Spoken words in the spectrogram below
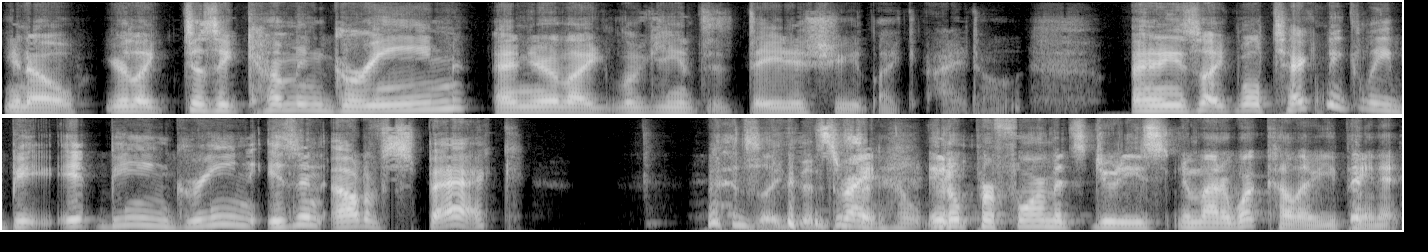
you know, you're like, does it come in green? And you're like looking at this data sheet like, I don't. And he's like, well, technically be, it being green isn't out of spec. It's like, That's right. It'll perform its duties no matter what color you paint it.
